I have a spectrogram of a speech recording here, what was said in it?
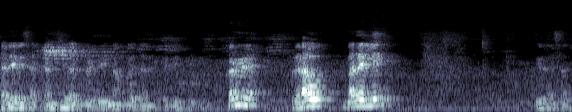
ತಡೀರಿ ಸರ್ ಕನ್ಫ್ಯೂಸ್ ಆಗ್ಬಿಡ್ರಿ ಇನ್ನೊಬ್ಬ ಇದ್ದಾನೆ ಕರೀತೀನಿ. ಕರೀರಿ. ಪ್ರಣವ್ ಬರ ಇಲ್ಲಿ. ಇಲ್ಲ ಸರ್.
